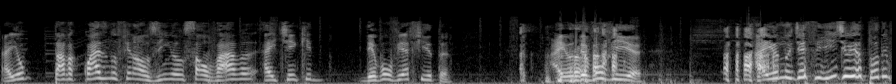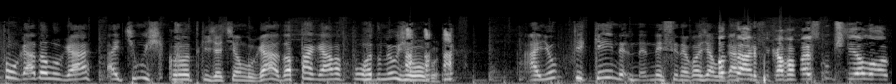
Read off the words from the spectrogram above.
Aí eu tava quase no finalzinho, eu salvava, aí tinha que devolver a fita. Aí eu devolvia. Aí no dia seguinte eu ia todo empolgado a alugar, aí tinha um escroto que já tinha alugado, apagava a porra do meu jogo. Aí eu fiquei nesse negócio de alugar. Otário, ficava mais um dia logo.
